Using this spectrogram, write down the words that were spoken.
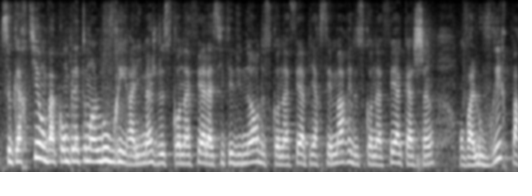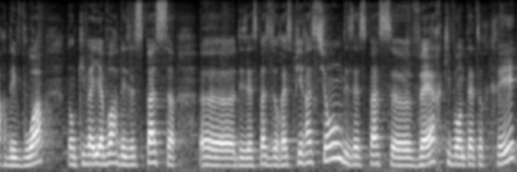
Ce quartier, on va complètement l'ouvrir à l'image de ce qu'on a fait à la Cité du Nord, de ce qu'on a fait à Pierre-Sémar et de ce qu'on a fait à Cachin. On va l'ouvrir par des voies, donc il va y avoir des espaces, des espaces de respiration, des espaces verts qui vont être créés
